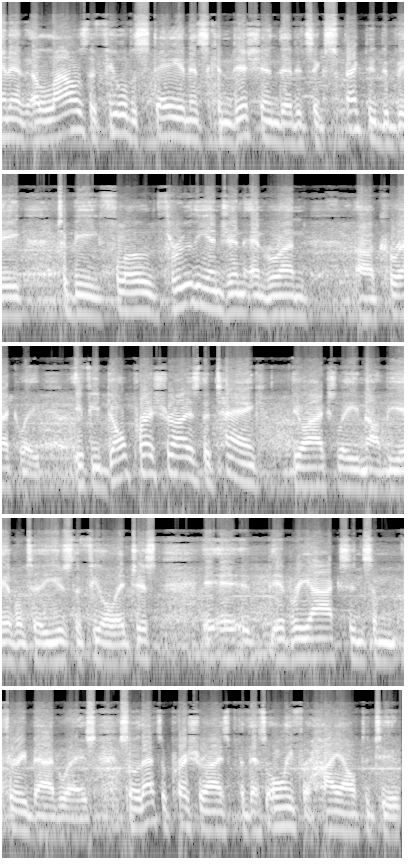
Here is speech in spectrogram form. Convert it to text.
and it allows the fuel to stay in its condition that it's expected to be to be flowed through the engine and run uh, correctly. If you don't pressurize the tank, you'll actually not be able to use the fuel. It just it, it, it reacts in some very bad ways. So that's a pressurized, but that's only for high altitude,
